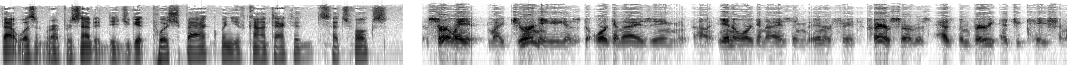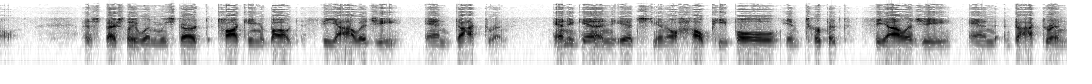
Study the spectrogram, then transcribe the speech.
That wasn't represented. Did you get pushback when you've contacted such folks? Certainly, my journey as to organizing, uh, in organizing the interfaith prayer service has been very educational, especially when we start talking about theology and doctrine. And again, it's, you know, how people interpret theology and doctrine.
